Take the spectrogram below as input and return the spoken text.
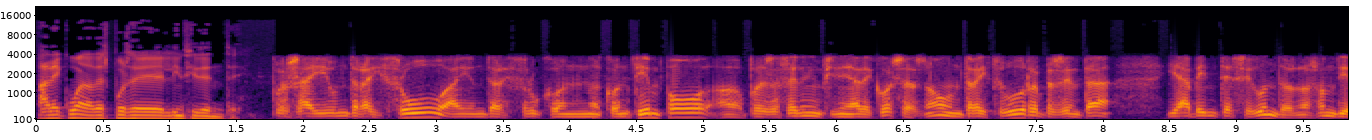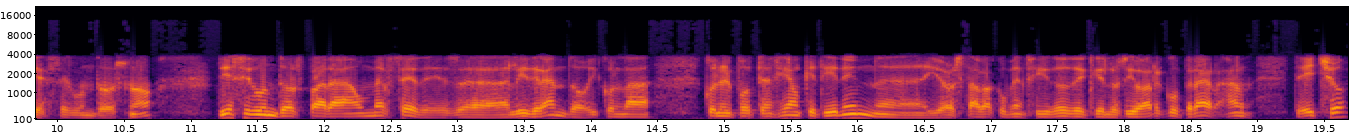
adecuada después del incidente? pues hay un drive-thru, hay un drive-thru con, con tiempo, ah, puedes hacer infinidad de cosas, ¿no? Un drive-thru representa ya 20 segundos, no son 10 segundos, ¿no? 10 segundos para un Mercedes eh, liderando y con, la, con el potencial que tienen, eh, yo estaba convencido de que los iba a recuperar. Ah, de hecho,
